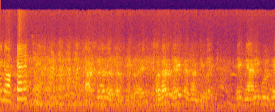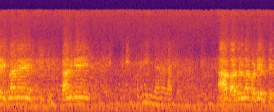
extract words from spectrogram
એ ડોક્ટર જ છે. ડાક્ટર જ હોય. વધારે દરેક અશાંતિ હોય. એક જ્ઞાની પુરુષ છે એકલાને. કારણ કે. આ ભાદરના પટેલ છે.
